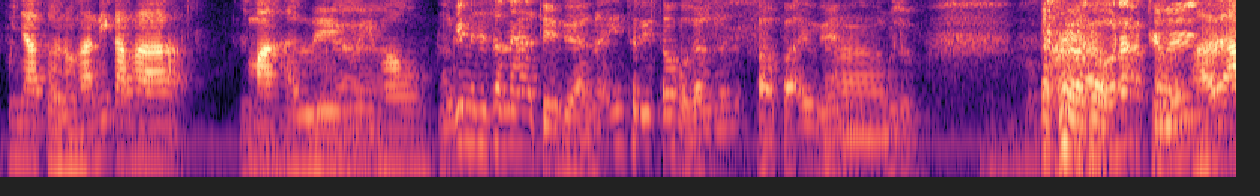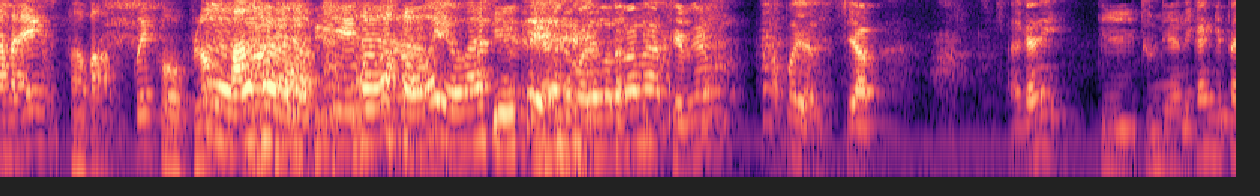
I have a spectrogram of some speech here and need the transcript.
punya dorongan ini karena mahal kuwi Nah, mau. Mungkin sisanya ada yang anak ini cerita bakal bapak ya kan. nah kuwi lho Nah, nak dhewe Anaknya bapak kowe goblok Pak. Piye? Oh ya mah ya. ngono kan nak dhewe kan apa ya setiap kan di dunia ini kan kita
